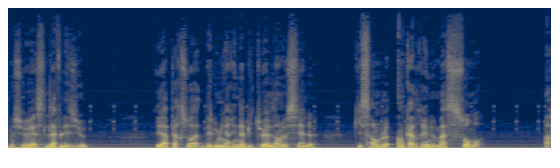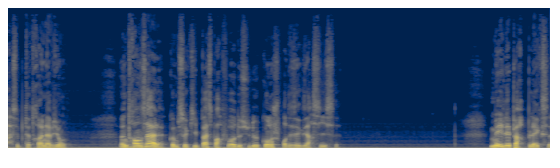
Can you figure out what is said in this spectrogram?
Monsieur S lève les yeux et aperçoit des lumières inhabituelles dans le ciel qui semblent encadrer une masse sombre. Ah, c'est peut-être un avion. Un transal, comme ceux qui passent parfois au-dessus de conches pour des exercices mais il est perplexe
